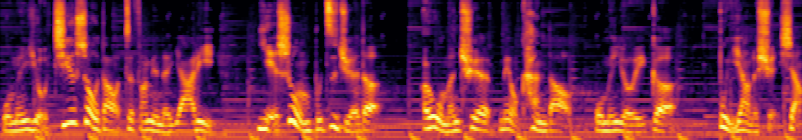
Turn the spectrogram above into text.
我们有接受到这方面的压力，也是我们不自觉的。而我们却没有看到，我们有一个不一样的选项。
